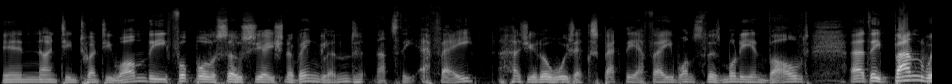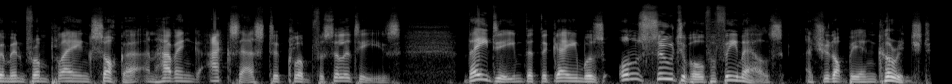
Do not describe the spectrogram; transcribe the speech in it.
In 1921, the Football Association of England, that's the FA, as you'd always expect the FA once there's money involved, uh, they banned women from playing soccer and having access to club facilities. They deemed that the game was unsuitable for females and should not be encouraged.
